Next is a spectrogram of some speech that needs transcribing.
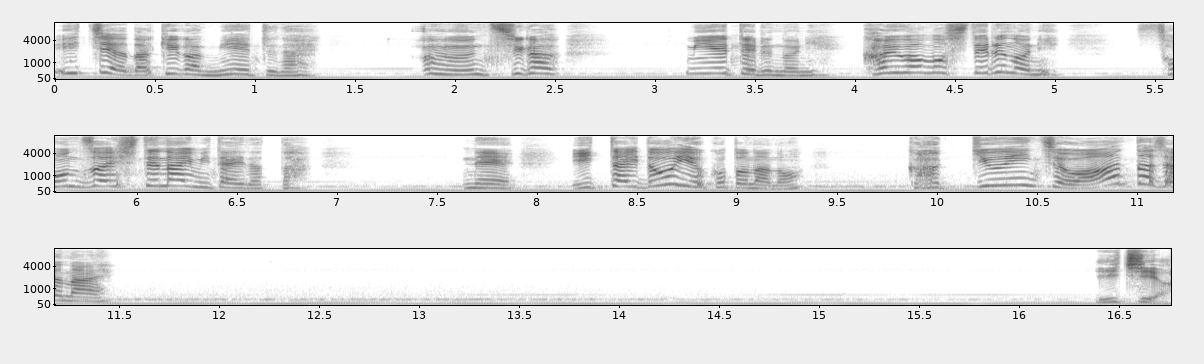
一夜だけが見えてない。うん違う。見えてるのに会話もしてるのに存在してないみたいだった。ねえ一体どういうことなの？学級委員長はあんたじゃない。一夜？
